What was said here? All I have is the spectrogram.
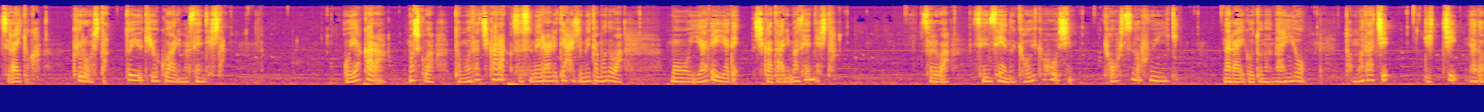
辛いとか苦労したという記憶はありませんでした。親からもしくは友達から勧められて始めたものはもう嫌で嫌で仕方ありませんでした。それは先生の教育方針教室の雰囲気習い事の内容友達立地など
